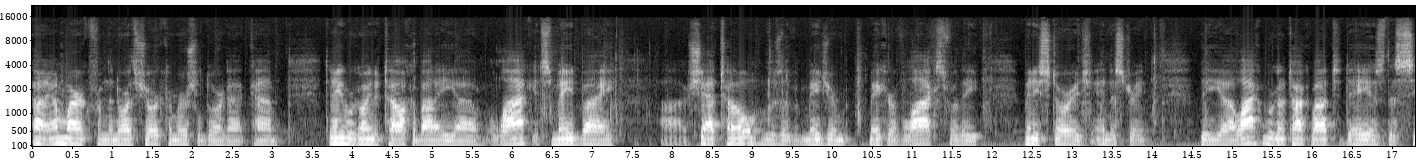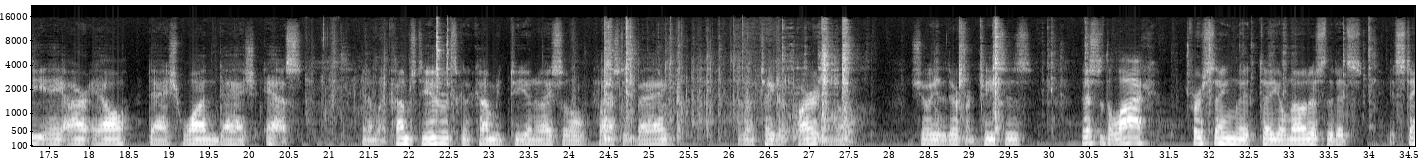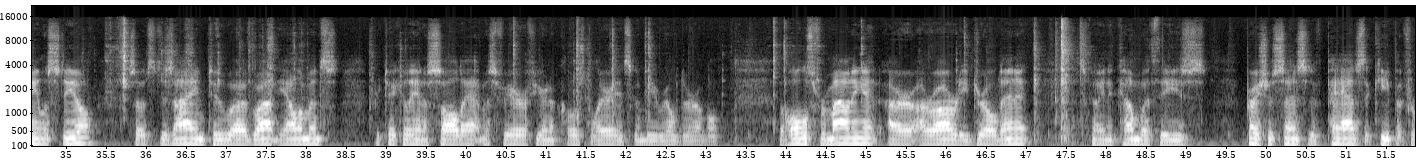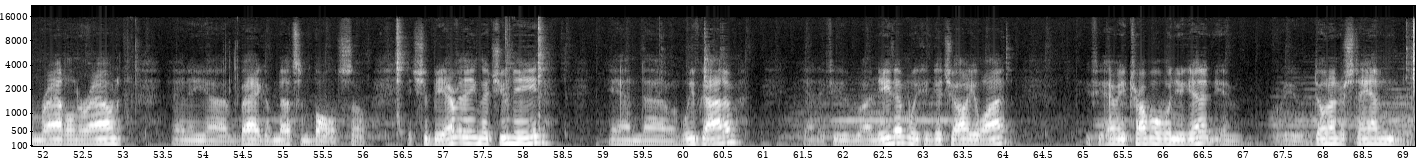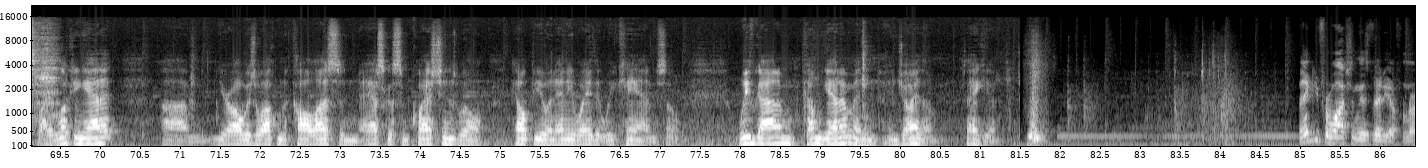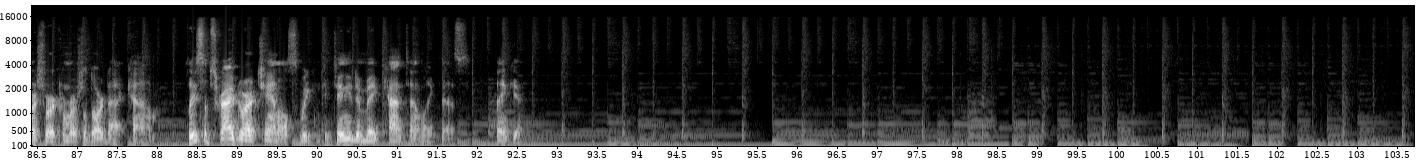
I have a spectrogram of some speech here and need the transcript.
Hi, I'm Mark from the North Shore Commercial Door.com. Today we're going to talk about a uh, lock. It's made by uh, Chateau, who's a major maker of locks for the mini storage industry. The uh, lock we're going to talk about today is the CARL-1-S. And when it comes to you, it's going to come to you in a nice little plastic bag. We're going to take it apart and we'll show you the different pieces. This is the lock. First thing that uh, you'll notice that it's it's stainless steel, so it's designed to uh, go out in the elements, particularly in a salt atmosphere. If you're in a coastal area, it's going to be real durable. The holes for mounting it are, are already drilled in it. It's going to come with these pressure sensitive pads that keep it from rattling around and a uh, bag of nuts and bolts. So it should be everything that you need and uh, we've got them. And if you uh, need them, we can get you all you want. If you have any trouble when you get it, you, or you don't understand by looking at it, um, you're always welcome to call us and ask us some questions. We'll help you in any way that we can. So we've got them. Come get them and enjoy them. Thank you. Thank you for watching this video from NorthshoreCommercialDoor.com. Please subscribe to our channel so we can continue to make content like this. Thank you.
